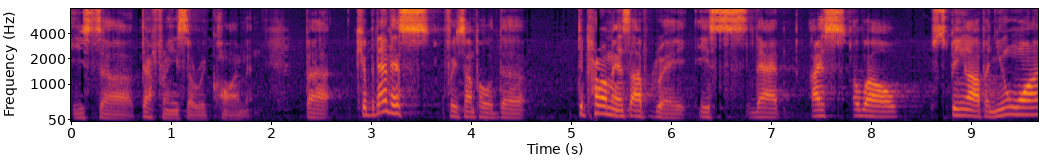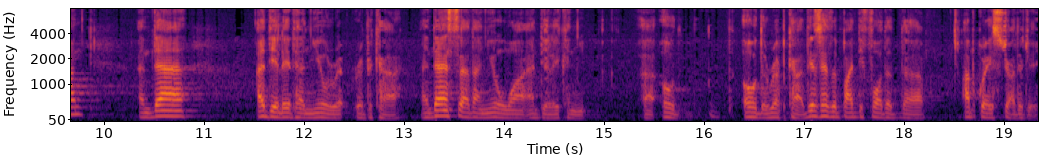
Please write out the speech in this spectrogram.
is uh, definitely is a requirement. But Kubernetes, for example, the deployments upgrade is that I will spin up a new one, and then I delete a new replica, and then set a new one and delete a uh, old, old replica. This is by default the upgrade strategy.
